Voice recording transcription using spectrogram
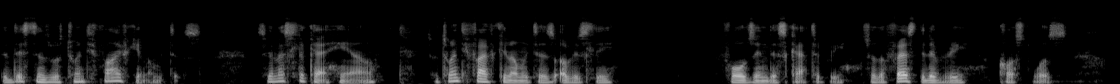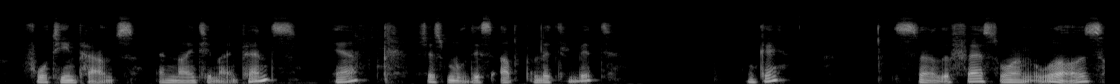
the distance was 25 kilometers so let's look at here so 25 kilometers obviously falls in this category. So the first delivery cost was 14 pounds and 99 pence. Yeah let's just move this up a little bit. Okay. So the first one was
